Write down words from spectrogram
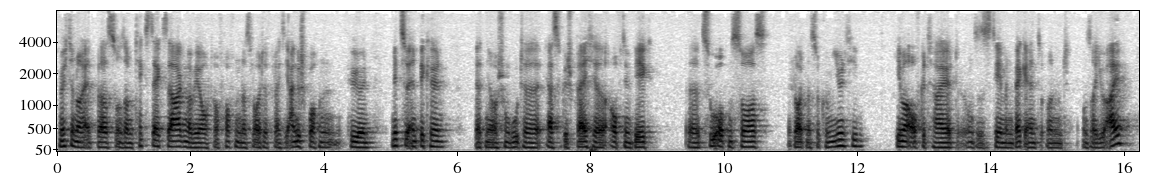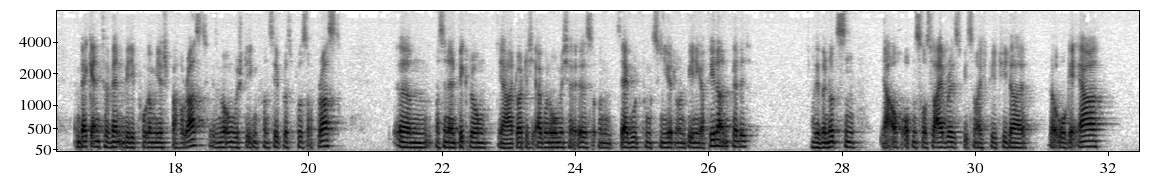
Ich möchte noch etwas zu unserem Tech-Stack sagen, weil wir auch darauf hoffen, dass Leute vielleicht sich angesprochen fühlen, mitzuentwickeln. Wir hatten ja auch schon gute erste Gespräche auf dem Weg äh, zu Open Source mit Leuten aus der Community. Mal aufgeteilt unser System in Backend und unserer UI. Im Backend verwenden wir die Programmiersprache Rust. Hier sind wir umgestiegen von C++ auf Rust, ähm, was in der Entwicklung ja deutlich ergonomischer ist und sehr gut funktioniert und weniger fehleranfällig. Wir benutzen ja auch Open Source Libraries wie zum Beispiel GDAL oder OGR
